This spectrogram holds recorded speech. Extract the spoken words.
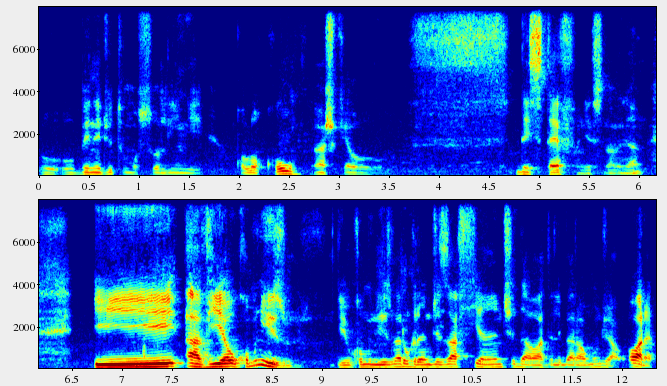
o, o Benedito Mussolini colocou, acho que é o De Stefani, se não me engano, e havia o comunismo. E o comunismo era o grande desafiante da ordem liberal mundial. Ora,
